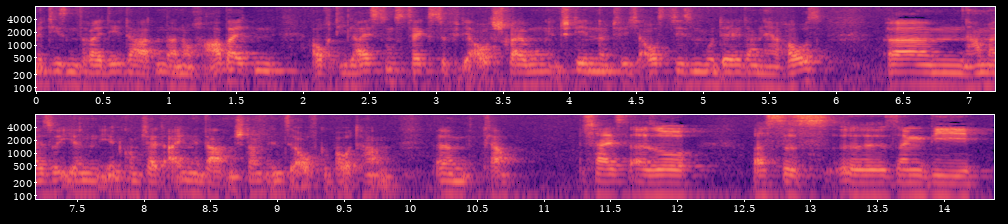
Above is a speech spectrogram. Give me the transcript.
mit diesen 3D-Daten dann auch arbeiten. Auch die Leistungstexte für die Ausschreibung entstehen natürlich aus diesem Modell dann heraus. Ähm, haben also ihren, ihren komplett eigenen Datenstamm, den sie aufgebaut haben. klar. Das heißt also, was das, äh, sagen die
